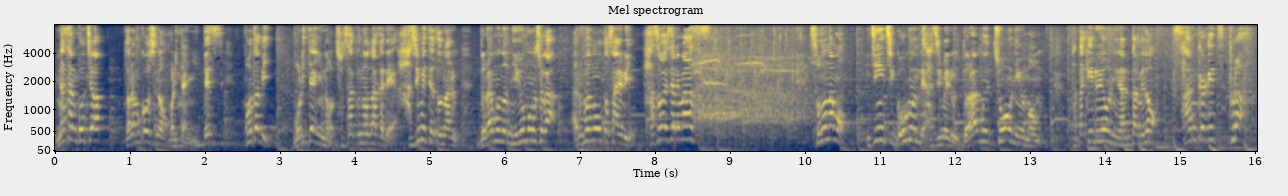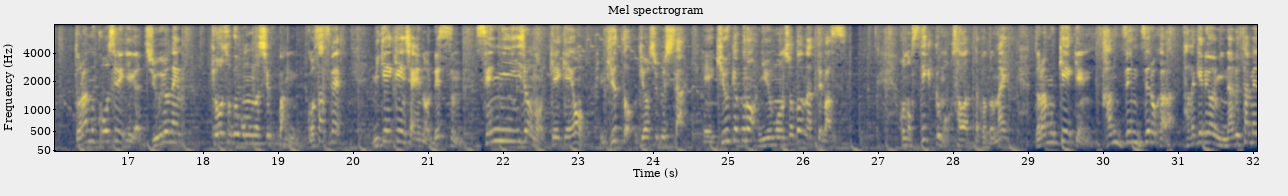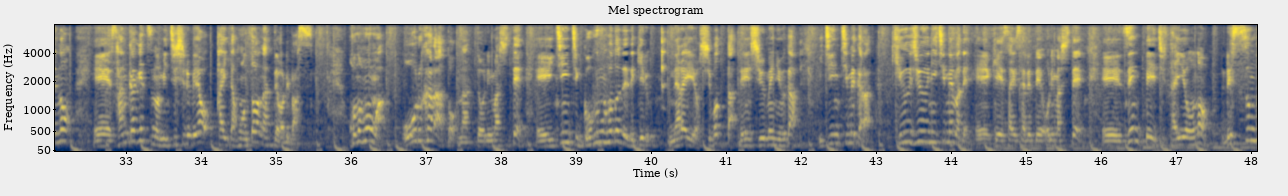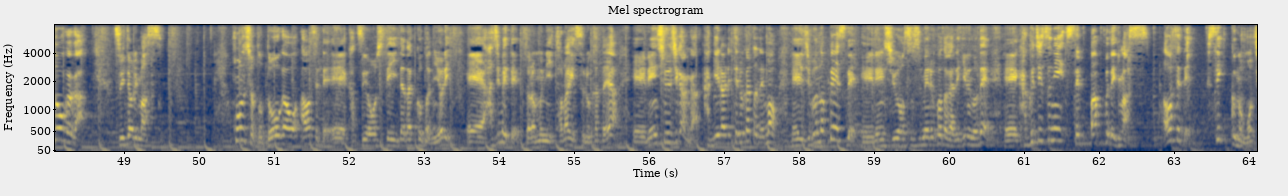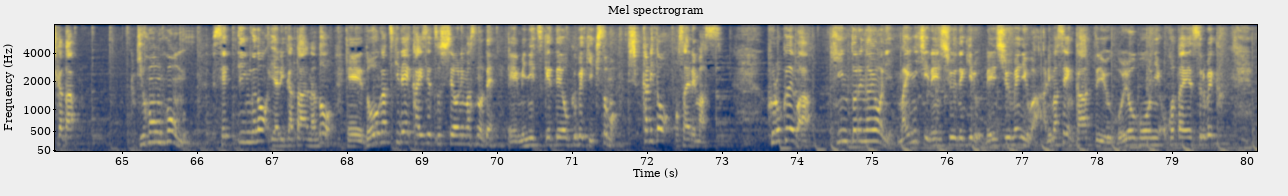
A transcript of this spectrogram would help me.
皆さんこんにちは。ドラム講師の森谷です。この度森谷の著作の中で初めてとなるドラムの入門書がアルファノートさんより発売されます。その名も1日5分で始めるドラム超入門叩けるようになるための3ヶ月プラ。ドラム講師歴が14年。教則本の出版5冊目。未経験者へのレッスン1000人以上の経験をギュッと凝縮した、えー、究極の入門書となってます。このスティックも触ったことない。ドラム経験完全ゼロから叩けるようになるための、えー、3ヶ月の道しるべを書いた本となっております。この本はオールカラーとなっておりまして、え、1日5分ほどでできる習いを絞った練習メニューが1日目から90日目まで、え、掲載されておりまして、え、全ページ対応のレッスン動画がついております。本書と動画を合わせて、えー、活用していただくことにより、えー、初めてドラムにトライする方や、えー、練習時間が限られてる方でも、え自分のペースで、え練習を進めることができるので、え確実にステップアップできます。合わせてスティックの持ち方。基本フォームセッティングのやり方など、え動画付きで解説しておりますので、え身につけておくべき基礎もしっかりと押さえれます。付録では筋トレのように毎日練習できる練習メニューはありませんか？というご要望にお答えするべく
